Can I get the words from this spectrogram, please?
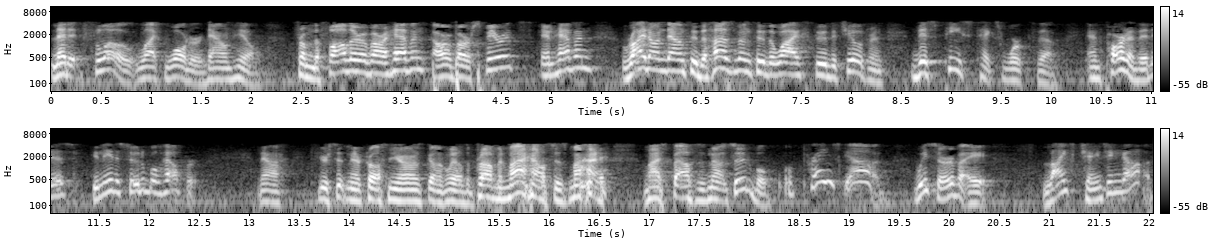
Let it flow like water downhill. From the Father of our heaven, or of our spirits in heaven, right on down through the husband, through the wife, through the children. This peace takes work, though. And part of it is you need a suitable helper. Now, if you're sitting there crossing your arms going, well, the problem in my house is my, my spouse is not suitable. Well, praise God. We serve a life changing God.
